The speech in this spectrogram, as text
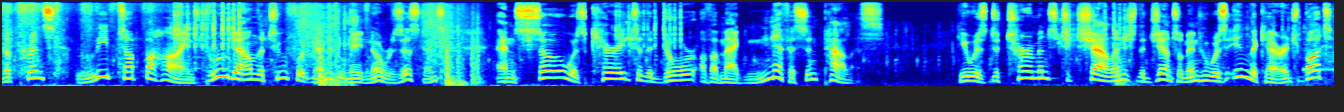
the prince leaped up behind, threw down the two footmen, who made no resistance, and so was carried to the door of a magnificent palace. He was determined to challenge the gentleman who was in the carriage, but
